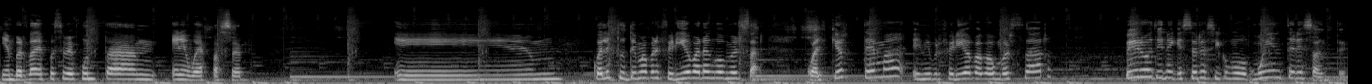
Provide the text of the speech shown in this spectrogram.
Y en verdad después se me juntan N weas para hacer. Em, ¿Cuál es tu tema preferido para conversar? Cualquier tema es mi preferido para conversar, pero tiene que ser así como muy interesante,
